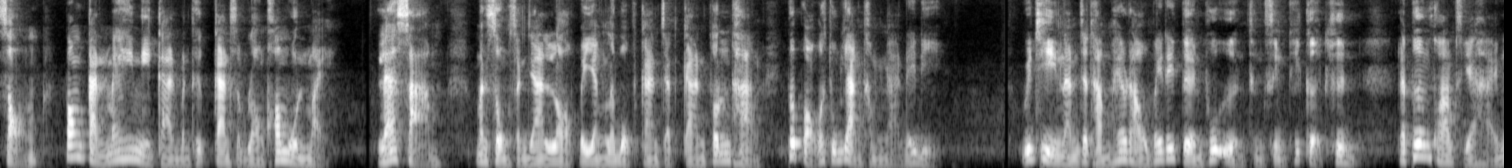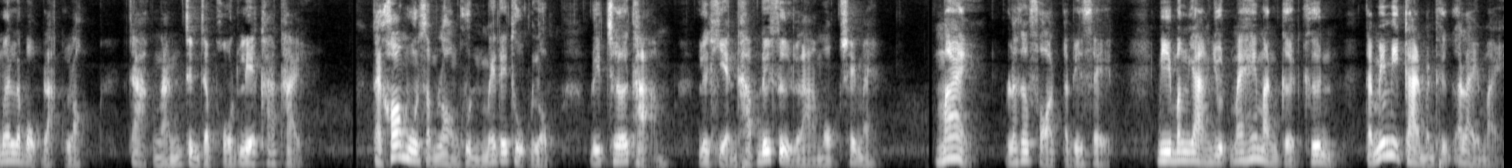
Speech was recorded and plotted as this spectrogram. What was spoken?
2. ป้องกันไม่ให้มีการบันทึกการสำรองข้อมูลใหม่ และ 3. มันส่งสัญญาณหลอกไปยังระบบการจัดการต้นทาง เพื่อบอกว่าทุกอย่างทำงานได้ดี วิธีนั้นจะทำให้เราไม่ได้เตือนผู้อื่นถึงสิ่งที่เกิดขึ้น และเพิ่มความเสียหายเมื่อระบบหลักล็อก จากนั้นจึงจะโพสต์เรียกค่าไถ่แต่ข้อมูลสำรองคุณไม่ได้ถูกลบริชเชอร์ถาม หรือเขียนทับด้วยสื่อลามกใช่ไหม ไม่รัตเทอร์ฟอร์ดปฏิเสธ มีบางอย่างหยุดไม่ให้มันเกิดขึ้น แต่ไม่มีการบันทึกอะไรใหม่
